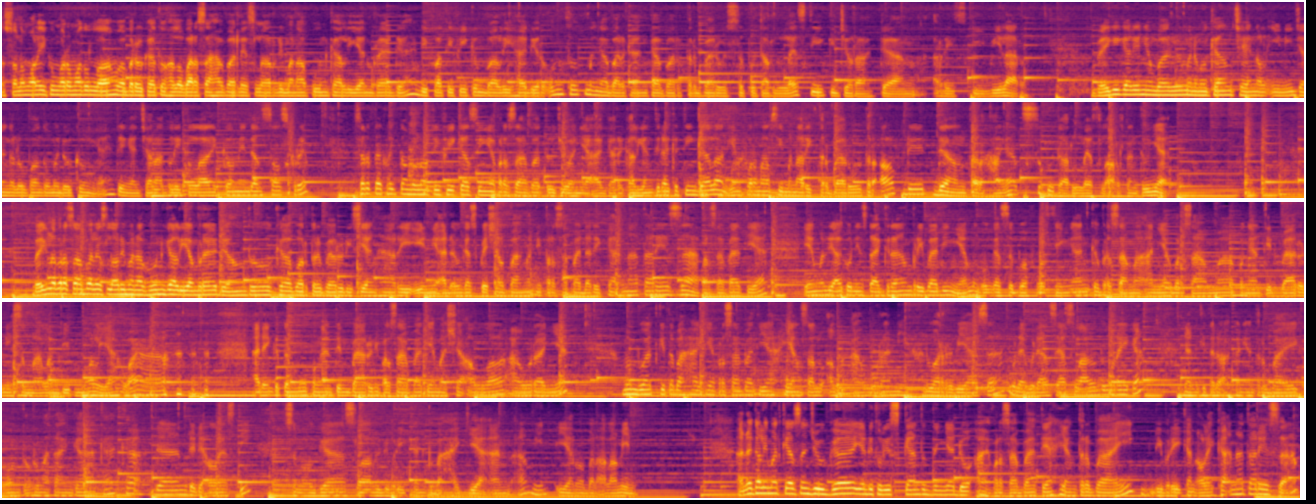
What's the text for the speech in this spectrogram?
Assalamualaikum warahmatullahi wabarakatuh. Halo para sahabat Leslar di mana pun kalian berada Diva TV kembali hadir untuk mengabarkan kabar terbaru seputar Lesti Kejora dan Rizky Bilar Bagi kalian yang baru menemukan channel ini jangan lupa untuk mendukungnya Dengan cara klik like, komen, dan subscribe serta klik tombol notifikasinya para sahabat tujuannya agar kalian tidak ketinggalan informasi menarik terbaru, terupdate, dan terhangat seputar Leslar tentunya. Baiklah para sahabat Leslar di mana pun kalian berada untuk kabar terbaru di siang hari ini ada unggahan spesial banget nih persahabat dari Kak Nata Reza. Persahabat ya yang di akun Instagram pribadinya mengunggah sebuah postingan kebersamaannya bersama pengantin baru nih semalam di mall ya. Wow. Ada yang ketemu pengantin baru nih persahabat ya Masya Allah auranya membuat kita bahagia persahabat ya yang selalu aur-auran nih luar biasa mudah-mudahan sehat selalu untuk mereka. Dan kita doakan yang terbaik untuk rumah tangga kakak dan dedek Lesti. Semoga selalu diberikan kebahagiaan. Amin. Ya robbal alamin. Ada kalimat caption juga yang dituliskan tentunya doa para sahabat ya yang terbaik diberikan oleh Kak Nataresa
